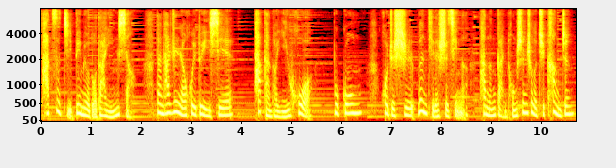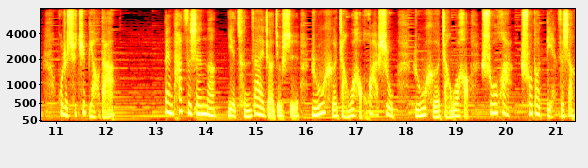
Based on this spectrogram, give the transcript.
她自己并没有多大影响，但她仍然会对一些她感到疑惑、不公或者是问题的事情呢，她能感同身受的去抗争或者去去表达。但她自身呢？也存在着，就是如何掌握好话术，如何掌握好说话说到点子上，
